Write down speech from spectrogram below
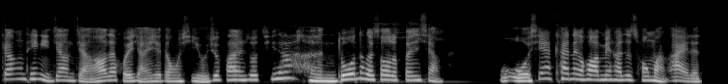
刚听你这样讲，然后再回想一些东西，我就发现说，其实他很多那个时候的分享，我我现在看那个画面，他是充满爱的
